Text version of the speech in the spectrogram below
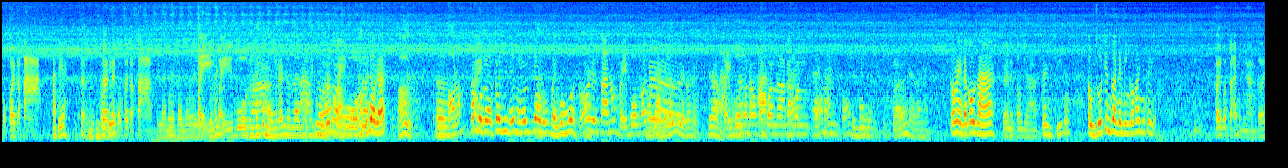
có cây cả tạ À thế à? trên này có cây cả tạ lên lên lên lên bảy bảy buồng thấy mà. có buồn lên lên lên thấy nhiều gọi bảy buồng Cái đó buồng á? ừ Ừ. buồn to lắm. Trong một ờ, cây như thế mà nó đeo được 7 buồng luôn. Đó hiện tại nó bảy buồng đó chứ. là cái lớn rồi đó này. Thế à? Bảy buồng mà nó nó còn nó còn có cái có cái lớn này này. Câu này là câu già. cây này câu già. Đây tí nữa. Tổng số trên vườn này mình có bao nhiêu cây ạ? cây có trái một ngàn cây.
